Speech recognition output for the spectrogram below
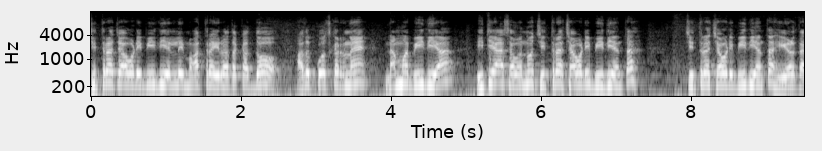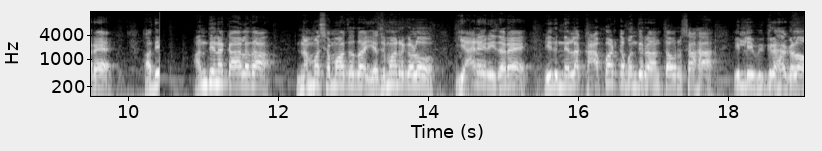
ಚಿತ್ರಚಾವಡಿ ಬೀದಿಯಲ್ಲಿ ಮಾತ್ರ ಇರತಕ್ಕದ್ದು. ಅದಕ್ಕೋಸ್ಕರನೇ ನಮ್ಮ ಬೀದಿಯ ಇತಿಹಾಸವನ್ನು ಚಿತ್ರಚಾವಡಿ ಬೀದಿ ಅಂತ ಚಿತ್ರಚಾವಡಿ ಬೀದಿ ಅಂತ ಹೇಳ್ತಾರೆ. ಅದೇ ಅಂದಿನ ಕಾಲದ ನಮ್ಮ ಸಮಾಜದ ಯಜಮಾನರುಗಳು ಯಾರ್ಯಾರಿದ್ದಾರೆ ಇದನ್ನೆಲ್ಲ ಕಾಪಾಡ್ಕೊ ಬಂದಿರೋ ಅಂಥವ್ರು ಸಹ ಇಲ್ಲಿ ವಿಗ್ರಹಗಳು,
